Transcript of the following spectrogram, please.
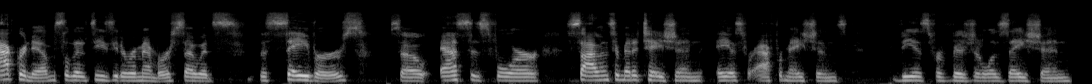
acronym so that it's easy to remember. So it's the SAVERS. So S is for silence or meditation, A is for affirmations, V is for visualization,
